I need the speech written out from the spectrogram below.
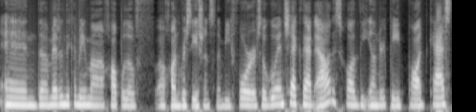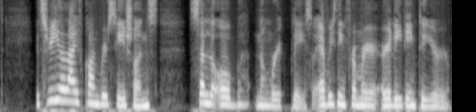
and uh, meron din kami mga couple of uh, conversations na before. So go and check that out. It's called the Underpaid Podcast. It's real life conversations sa loob ng workplace. So everything from relating to your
